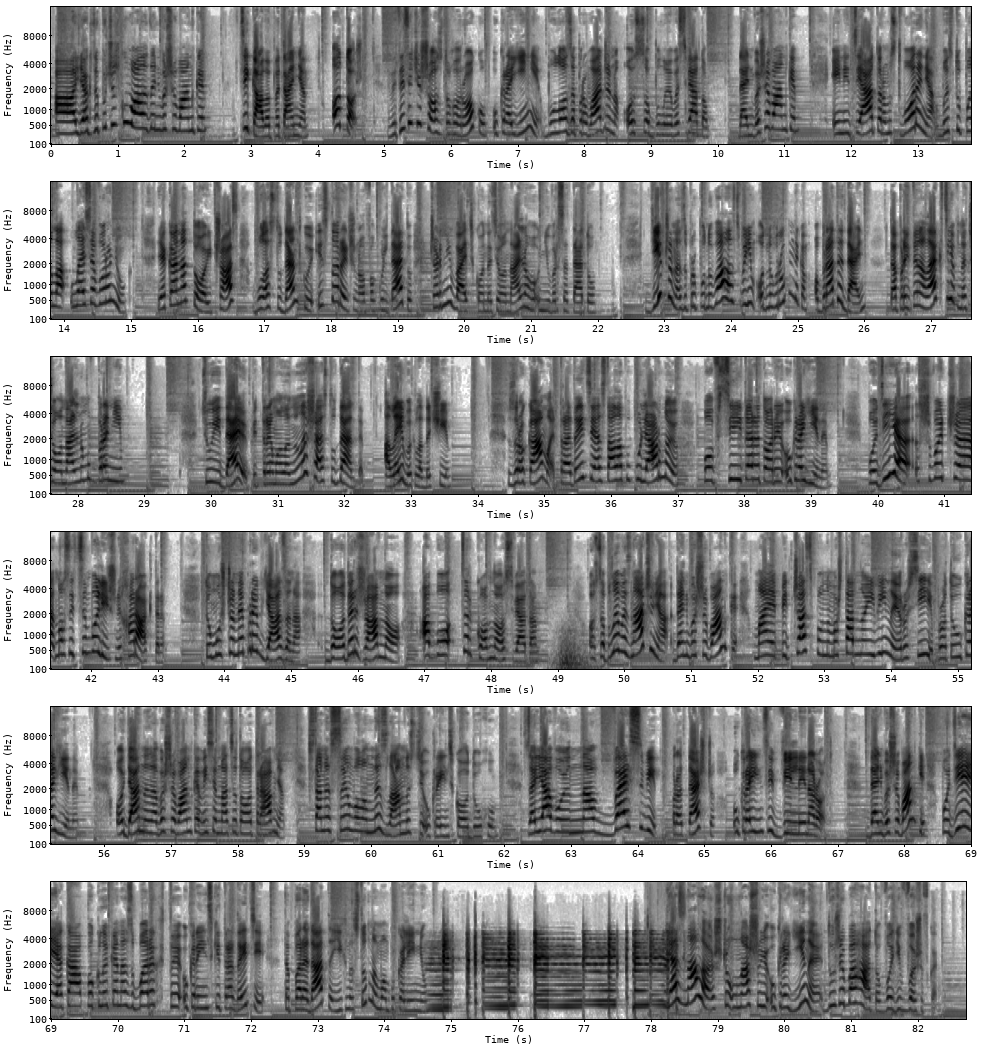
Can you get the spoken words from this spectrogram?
А як започаткували день вишиванки? Цікаве питання. Отож, 2006 року в Україні було запроваджено особливе свято День вишиванки. Ініціатором створення виступила Леся Воронюк, яка на той час була студенткою історичного факультету Чернівецького національного університету. Дівчина запропонувала своїм одногрупникам обрати день та прийти на лекції в національному вбранні. Цю ідею підтримали не лише студенти, але й викладачі. З роками традиція стала популярною по всій території України. Подія швидше носить символічний характер, тому що не прив'язана до державного або церковного свята. Особливе значення День вишиванки має під час повномасштабної війни Росії проти України. Одягнена вишиванка 18 травня стане символом незламності українського духу, заявою на весь світ про те, що українці вільний народ. День вишиванки подія, яка покликана зберегти українські традиції та передати їх наступному поколінню. Я що у нашої України дуже багато видів вишивки.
